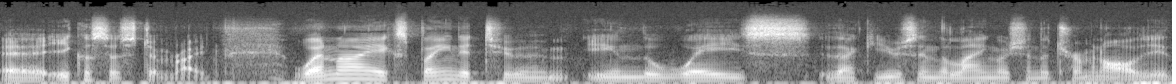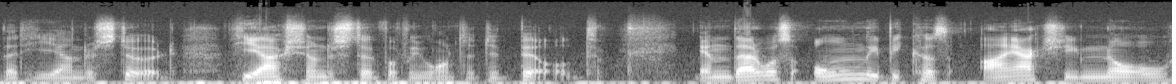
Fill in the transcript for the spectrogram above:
uh, ecosystem right? When i explained it to him in the ways like using the language and the terminology that he understood he actually understood what we wanted to build and that was only because I actually know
